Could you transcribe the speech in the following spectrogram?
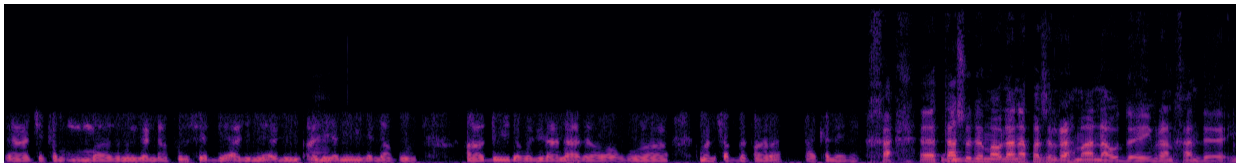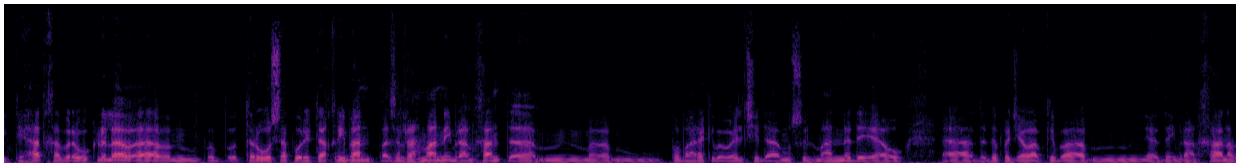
چې کوم زمونږ ګنداپور سیب دی علي علي علي امین ګنداپور دوی د وزیر اعلی د منصب د پاره ټاکلې دي خه تاسو د مولانا فضل الرحمن او د عمران خان د اتحاد خبره وکړه تر اوسه پورې تقریبا فضل الرحمن عمران خان ته په باره کې ویل چې دا مسلمان نه دی او د د په جواب کې به د عمران خان او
